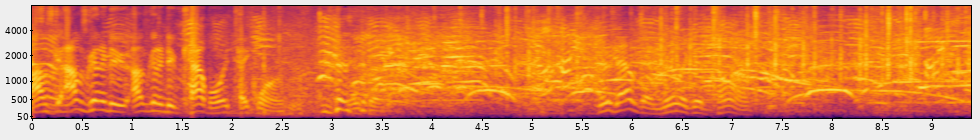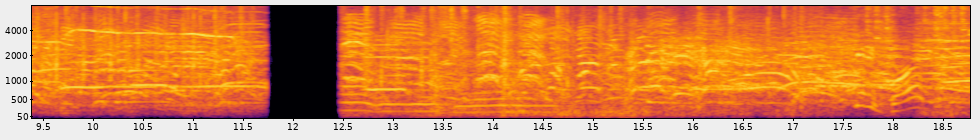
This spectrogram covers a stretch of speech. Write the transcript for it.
I was, I was gonna do, I was gonna do cowboy. Take one. Okay. Dude, that was a really good time. Get his butt.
